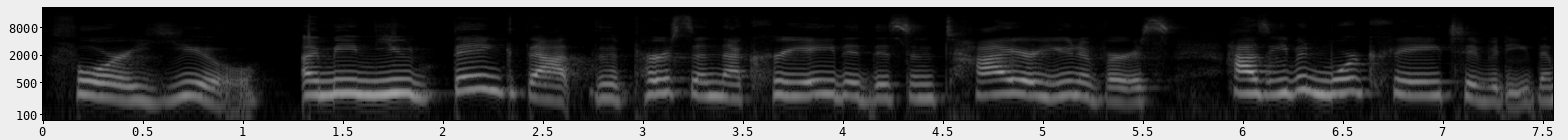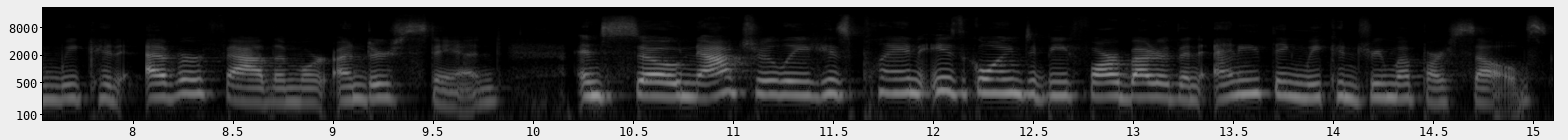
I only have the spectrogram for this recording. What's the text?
for you. I mean, you'd think that the person that created this entire universe has even more creativity than we could ever fathom or understand. And so, naturally, his plan is going to be far better than anything we can dream up ourselves.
